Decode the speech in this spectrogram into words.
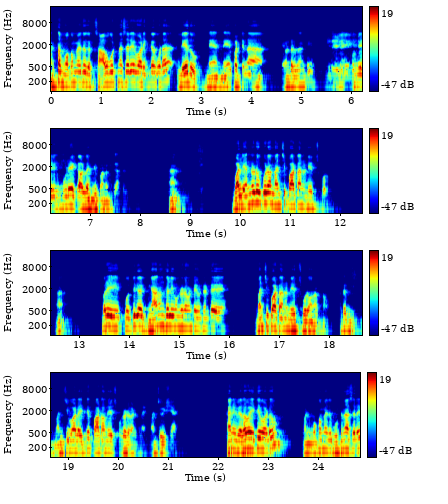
ఎంత ముఖం మీద చావు కొట్టినా సరే వాడు ఇంకా కూడా లేదు. నేను నే పట్టిన ఏమంటారు దానికి? ఉండేది మూడే కాళ్ళు అని చెప్పి అన్నట్టుగా అంటాడు. వాళ్ళు ఎన్నడూ కూడా మంచి పాఠాన్ని నేర్చుకోరు. మరి కొద్దిగా జ్ఞానం కలిగి ఉండడం అంటే ఏమిటంటే మంచి పాఠాన్ని నేర్చుకోవడం అని అర్థం. అంటే మంచివాడైతే పాఠం నేర్చుకుంటాడు వెంటనే మంచి విషయాన్ని. కానీ విధవైతే వాడు మన ముఖం మీద గుడ్డినా సరే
